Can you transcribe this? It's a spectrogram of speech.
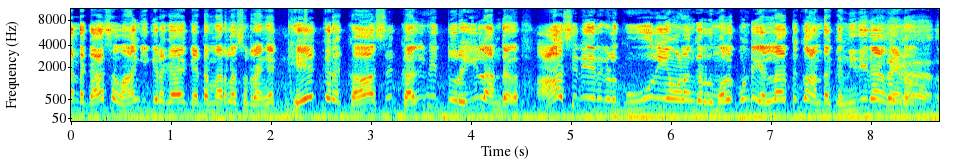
அந்த காசை வாங்கிக்கிறக்காக கேட்ட மாதிரிலாம் சொல்றாங்க. கேட்கிற காசு கல்வித்துறையில் அந்த ஆசிரியர்களுக்கு ஊதியம் வழங்குறது முதற்கொண்டு எல்லாத்துக்கும் அந்த நிதி தான் வேணும்.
